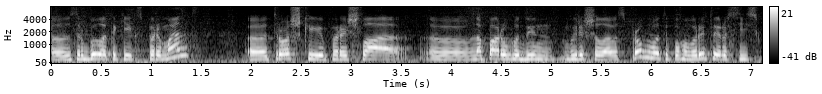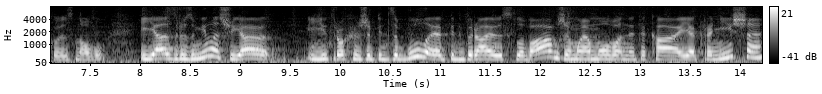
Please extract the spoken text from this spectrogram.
е, зробила такий експеримент. е, трошки перейшла е, на пару годин, вирішила спробувати поговорити російською знову. І я зрозуміла, що я її трохи вже підзабула, я підбираю слова, вже моя мова не така, як раніше.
